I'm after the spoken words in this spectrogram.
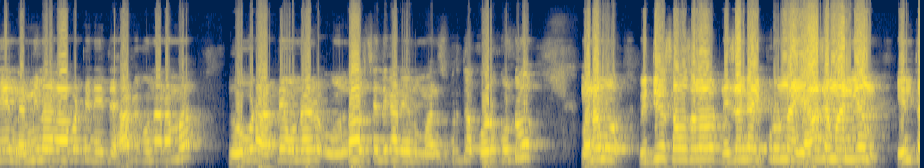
నేను నమ్మినా కాబట్టి నేను హ్యాపీగా ఉన్నానమ్మా. నువ్వు కూడా అట్నే ఉండ ఉండాల్సిందిగా నేను మనస్ఫూర్తిగా కోరుకుంటూ మనము విద్యుత్ సంస్థలో నిజంగా ఇప్పుడున్న యాజమాన్యం ఇంత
